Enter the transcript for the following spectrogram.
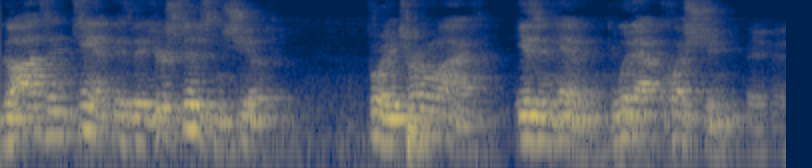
God's intent is that your citizenship for eternal life is in heaven, without question. Amen.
